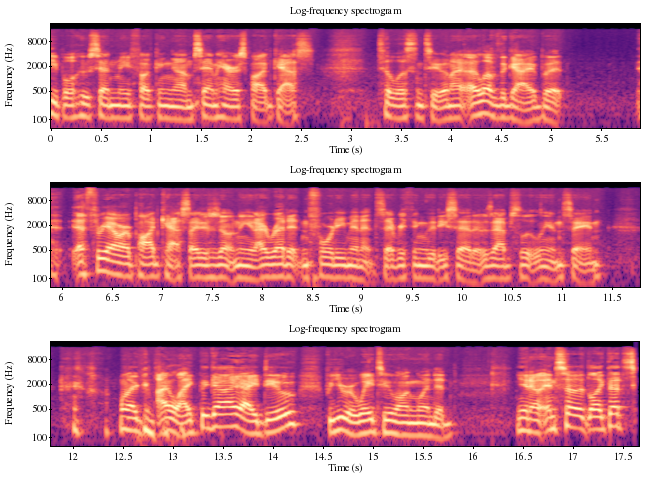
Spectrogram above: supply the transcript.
people who send me fucking um, Sam Harris podcasts to listen to. And I, I love the guy, but a three hour podcast I just don't need. I read it in 40 minutes, everything that he said. It was absolutely insane. like, I like the guy, I do, but you were way too long winded. You know, and so like that's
